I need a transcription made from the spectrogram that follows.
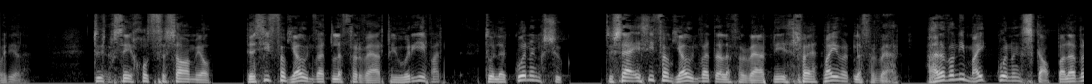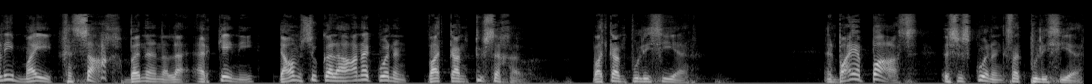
Hoor julle? Toe sê God vir Samuel, dis nie vir jou wat hulle verwerp, hoor jy wat, toe hulle koning soek, toe sê is nie vir jou wat hulle verwerp nie, is vir my wat hulle verwerp. Hulle wil nie my koningskap, hulle wil nie my gesag binnen hulle erken nie, daarom soek hulle aan een koning, wat kan toesig hou, wat kan polisieer. En baie paas is soos konings wat polisieer.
